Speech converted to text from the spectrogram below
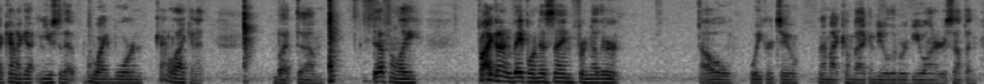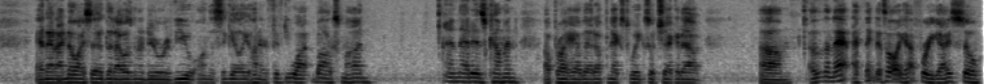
I kind of got used to that wide bore and kind of liking it. But um, definitely, probably going to vape on this thing for another oh week or two, and I might come back and do a little review on it or something. And then I know I said that I was going to do a review on the Sigelei 150 watt box mod, and that is coming. I'll probably have that up next week, so check it out. Um, other than that, I think that's all I got for you guys. So,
